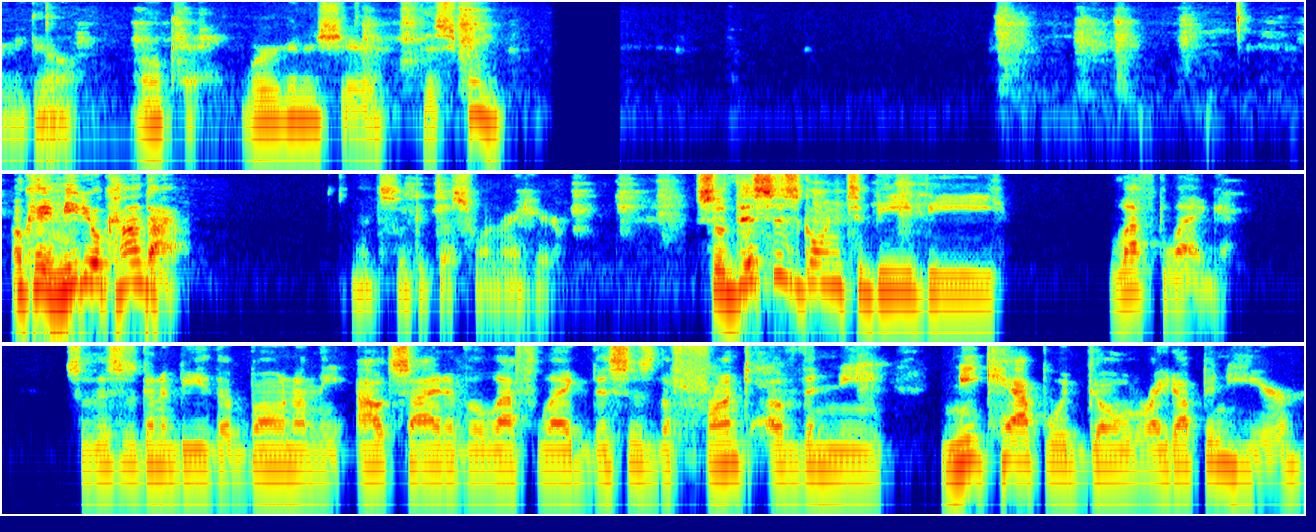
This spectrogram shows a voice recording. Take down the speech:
There we go. Okay, we're going to share the screen. Okay, medial condyle. Let's look at this one right here. So this is going to be the left leg. So this is going to be the bone on the outside of the left leg. This is the front of the knee. Kneecap would go right up in here.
